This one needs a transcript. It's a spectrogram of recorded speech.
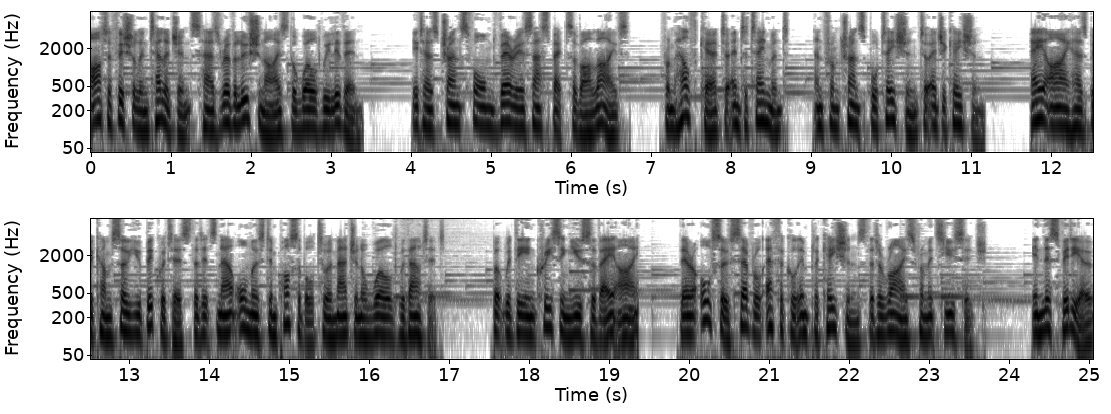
Artificial intelligence has revolutionized the world we live in. It has transformed various aspects of our lives, from healthcare to entertainment, and from transportation to education. AI has become so ubiquitous that it's now almost impossible to imagine a world without it. But with the increasing use of AI, there are also several ethical implications that arise from its usage. In this video,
